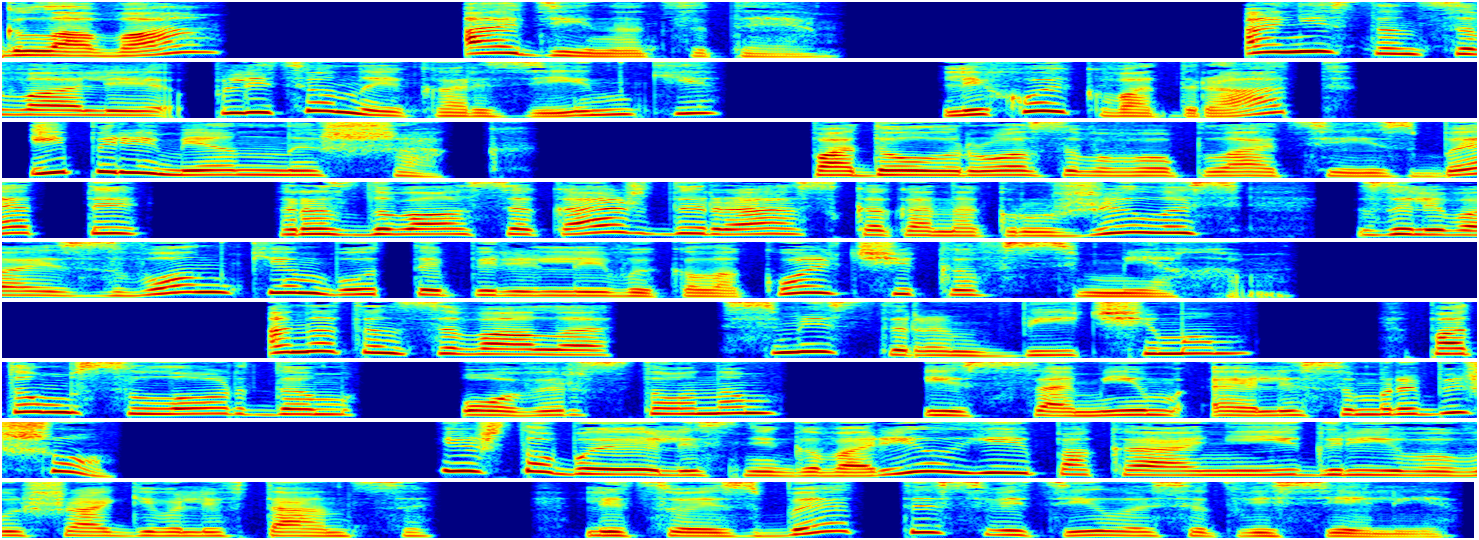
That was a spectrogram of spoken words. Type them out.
Глава одиннадцатая. Они станцевали плетеные корзинки, лихой квадрат и переменный шаг. Подол розового платья из Бетты раздувался каждый раз, как она кружилась, заливаясь звонким, будто переливы колокольчиков, смехом. Она танцевала с мистером Бичемом, потом с лордом Оверстоном и с самим Элисом Робишо, и чтобы Элис не говорил ей, пока они игриво вышагивали в танце, лицо Избетты светилось от веселья.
